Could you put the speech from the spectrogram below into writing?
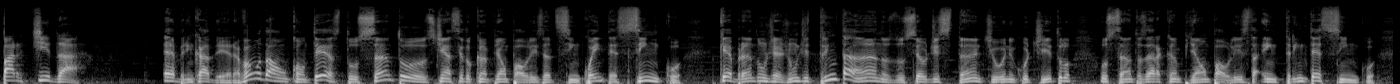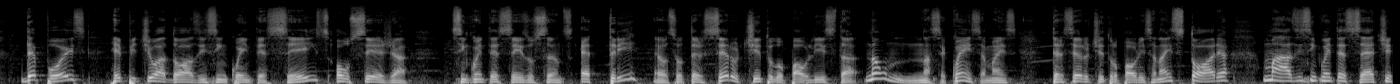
partida. É brincadeira. Vamos dar um contexto? O Santos tinha sido campeão paulista de 55, quebrando um jejum de 30 anos do seu distante único título. O Santos era campeão paulista em 35. Depois, repetiu a dose em 56, ou seja, 56 o Santos é tri, é o seu terceiro título paulista, não na sequência, mas terceiro título paulista na história, mas em 57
